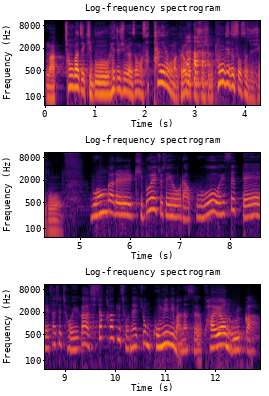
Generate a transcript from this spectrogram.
막 청바지 기부해 주시면서 막 사탕이랑 막 그런 것도 주시고 편지도 써서 주시고 무언가를 기부해 주세요라고 했을 때 사실 저희가 시작하기 전에 좀 고민이 많았어요. 과연 올까?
